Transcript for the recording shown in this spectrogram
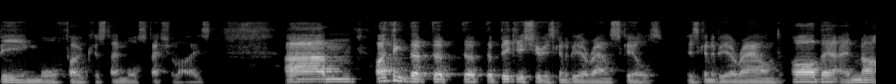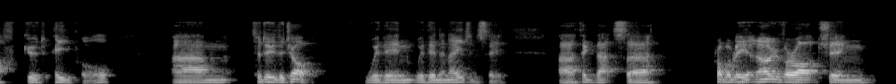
being more focused and more specialized Um, I think that the, the, the big issue is going to be around skills. Is going to be around are there enough good people um, to do the job within within an agency? Uh, I think that's uh, probably an overarching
